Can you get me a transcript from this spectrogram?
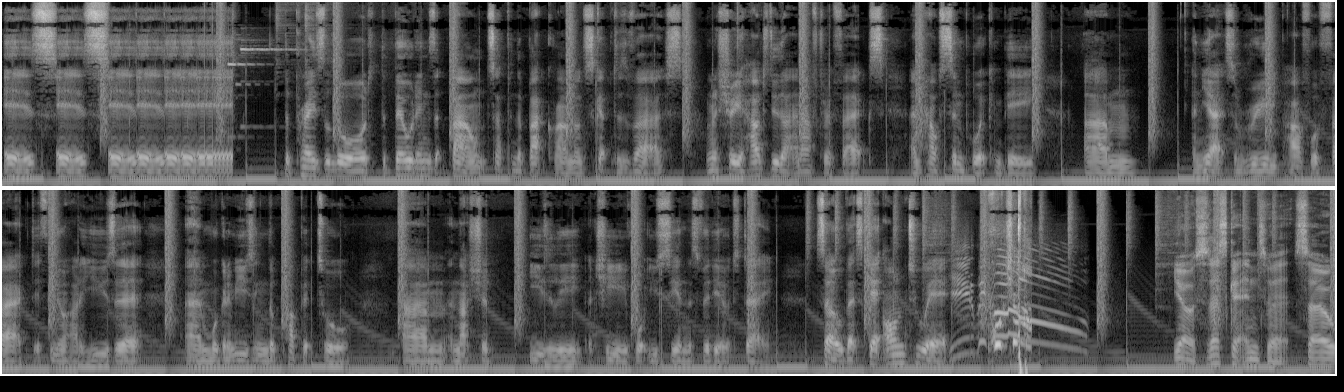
is, is, is, is, is the praise the Lord, the buildings that bounce up in the background on Skepta's verse. I'm gonna show you how to do that in After Effects and how simple it can be. Um, and yeah it's a really powerful effect if you know how to use it. And we're going to be using the puppet tool um, and that should easily achieve what you see in this video today. So let's get on to it. Here we go. yo so let's get into it. So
